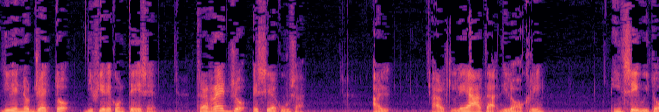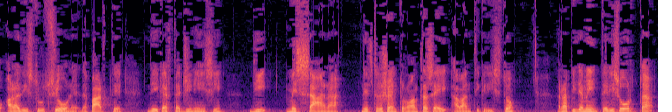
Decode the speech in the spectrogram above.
divenne oggetto di fiere contese tra Reggio e Siracusa, alleata di Locri, in seguito alla distruzione da parte dei cartaginesi di Messana nel 396 a.C., rapidamente risorta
